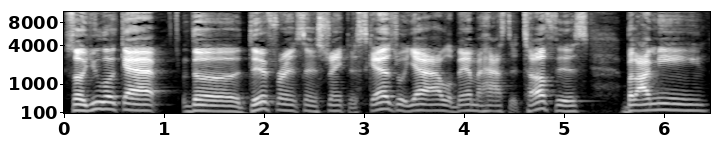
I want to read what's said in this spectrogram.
So you look at the difference in strength of schedule. Yeah, Alabama has the toughest but I mean,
